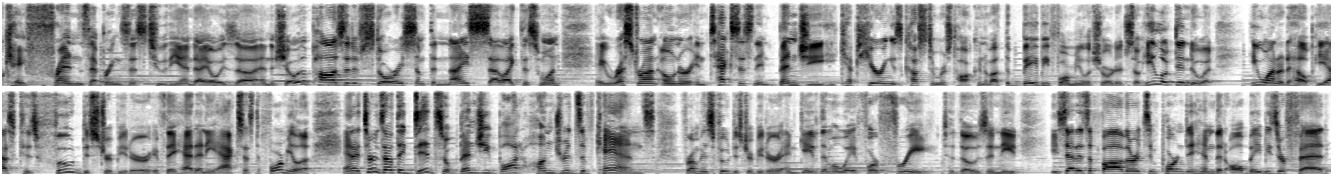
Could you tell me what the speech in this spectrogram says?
Okay, friends, that brings us to the end. I always uh, end the show with a positive story, something nice. I like this one. A restaurant owner in Texas named Benji, he kept hearing his customers talking about the baby formula shortage, so he looked into it. He wanted to help. He asked his food distributor if they had any access to formula, and it turns out they did. So Benji bought hundreds of cans from his food distributor and gave them away for free to those in need. He said, as a father, it's important to him that all babies are fed.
